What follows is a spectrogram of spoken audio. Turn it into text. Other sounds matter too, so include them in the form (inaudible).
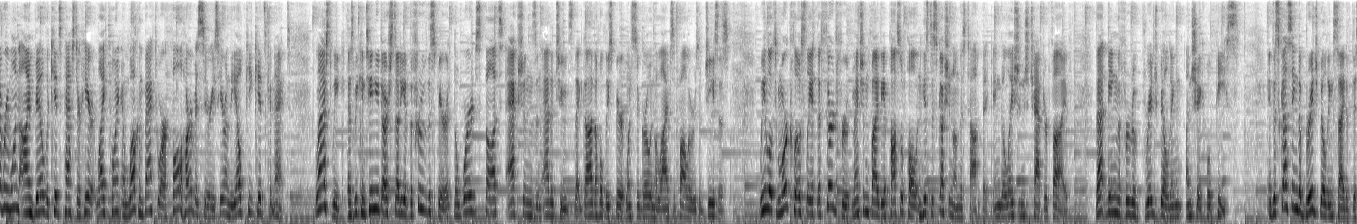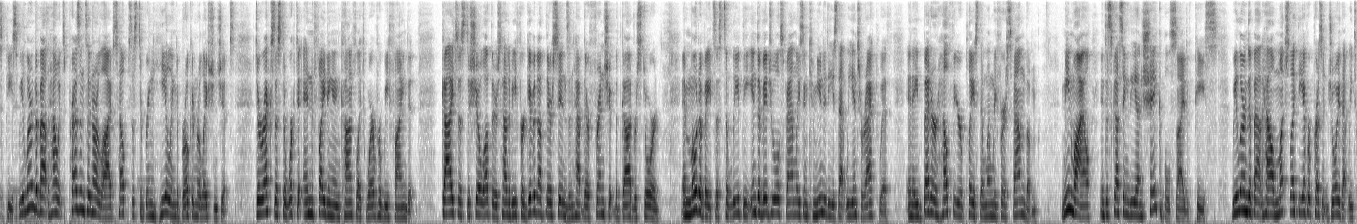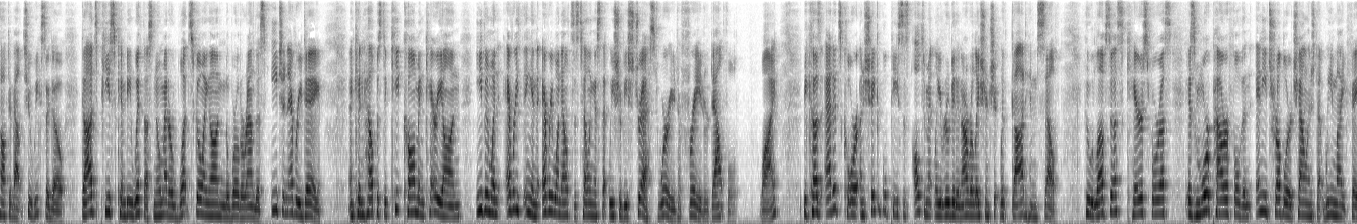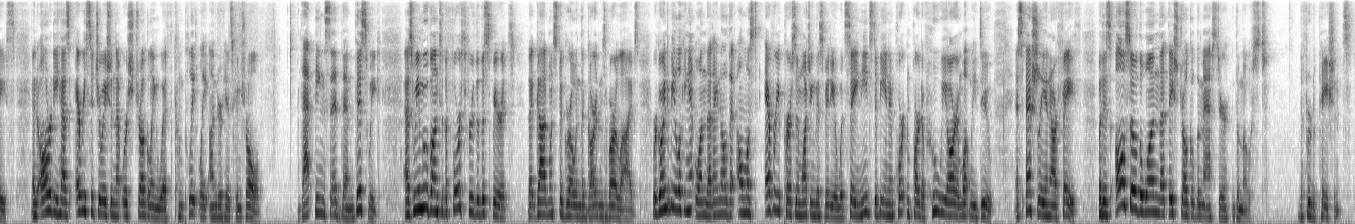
everyone, I'm Bill, the kids pastor here at LifePoint, and welcome back to our Fall Harvest series here on the LP Kidz Connect. Last week, as we continued our study of the fruit of the Spirit, the words, thoughts, actions, and attitudes that God the Holy Spirit wants to grow in the lives of followers of Jesus, we looked more closely at the third fruit mentioned by the Apostle Paul in his discussion on this topic in Galatians chapter 5, that being the fruit of bridge building, unshakable peace. In discussing the bridge building side of this peace, we learned about how its presence in our lives helps us to bring healing to broken relationships, directs us to work to end fighting and conflict wherever we find it, guides us to show others how to be forgiven of their sins and have their friendship with God restored, and motivates us to leave the individuals, families, and communities that we interact with in a better, healthier place than when we first found them. Meanwhile, in discussing the unshakable side of peace, we learned about how, much like the ever present joy that we talked about two weeks ago, God's peace can be with us no matter what's going on in the world around us each and every day, and can help us to keep calm and carry on even when everything and everyone else is telling us that we should be stressed, worried, afraid, or doubtful. Why? Because at its core, unshakable peace is ultimately rooted in our relationship with God Himself who loves us, cares for us, is more powerful than any trouble or challenge that we might face, and already has every situation that we're struggling with completely under his control. That being said, then, this week, as we move on to the fourth fruit of the Spirit, that God wants to grow in the gardens of our lives. We're going to be looking at one that I know that almost every person watching this video would say needs to be an important part of who we are and what we do, especially in our faith but is also the one that they struggle to master the most the fruit of patience.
